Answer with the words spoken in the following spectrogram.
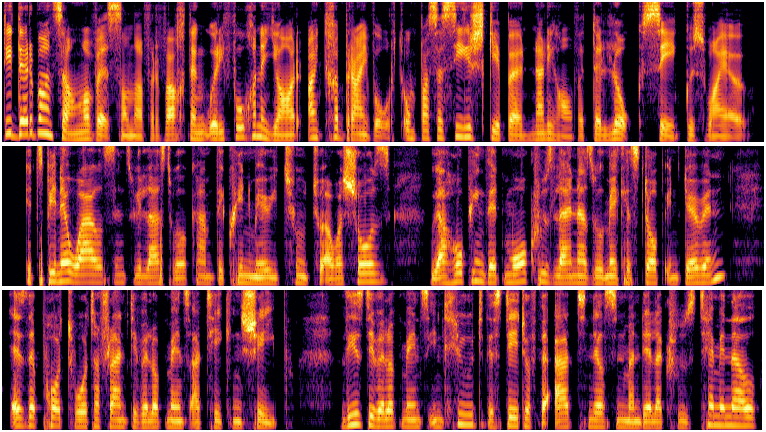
Die Durbanse hawe sal na verwagting oor die volgende jaar uitgebrei word om passasiersskepe na die hawe te lok, sê Kuswayo. It's been a while since we last welcomed the Queen Mary 2 to our shores. We are hoping that more cruise liners will make a stop in Durban as the port waterfront developments are taking shape. These developments include the state of the art Nelson Mandela Cruise Terminal,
